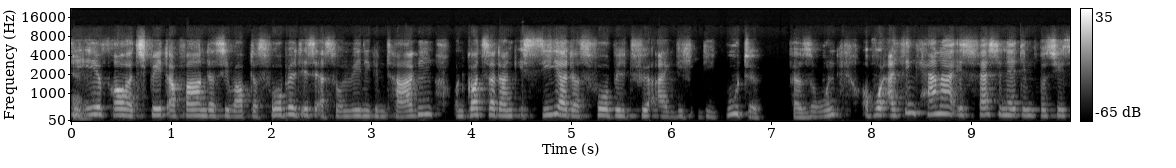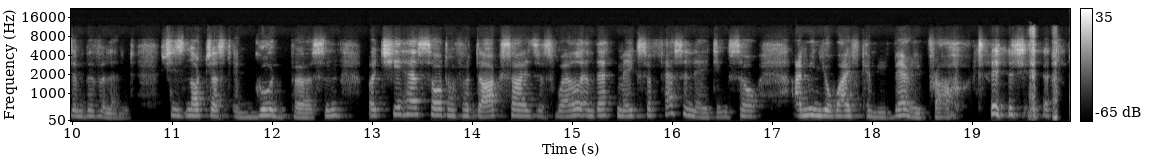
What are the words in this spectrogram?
die ja. Ehefrau hat spät erfahren, dass sie überhaupt das Vorbild ist, erst vor wenigen Tagen. Und Gott sei Dank ist sie ja das Vorbild für eigentlich die gute Person. Although I think Hannah is fascinating because she's ambivalent. She's not just a good person, but she has sort of her dark sides as well, and that makes her fascinating. So, I mean, your wife can be very proud. she,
